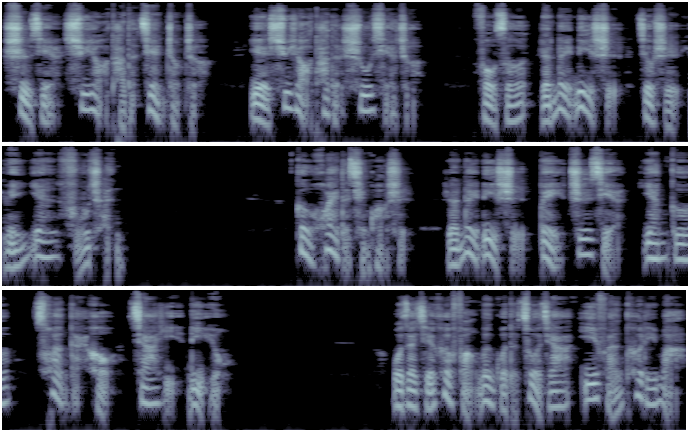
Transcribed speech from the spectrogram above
世界需要他的见证者。也需要他的书写者，否则人类历史就是云烟浮沉。更坏的情况是，人类历史被肢解、阉割、篡改后加以利用。我在捷克访问过的作家伊凡·克里马，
